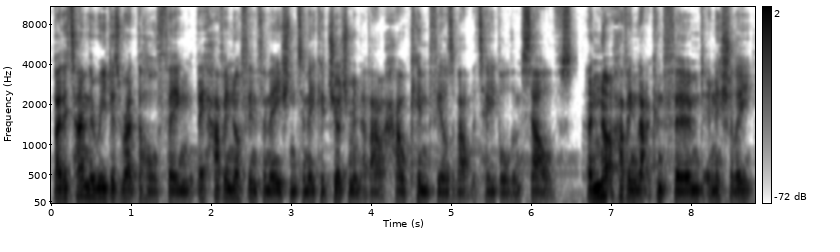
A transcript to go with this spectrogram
by the time the readers read the whole thing, they have enough information to make a judgment about how Kim feels about the table themselves. And not having that confirmed initially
